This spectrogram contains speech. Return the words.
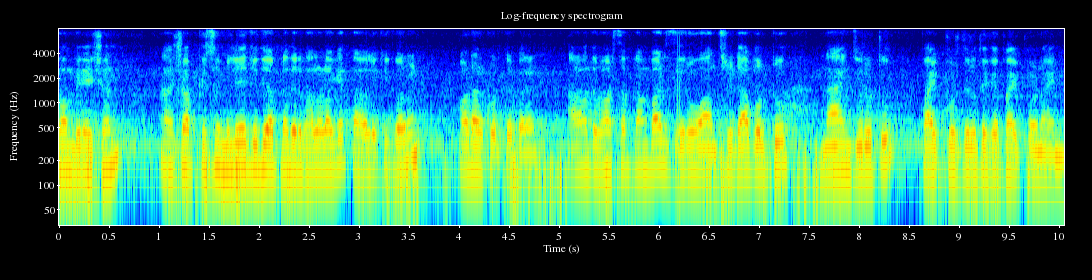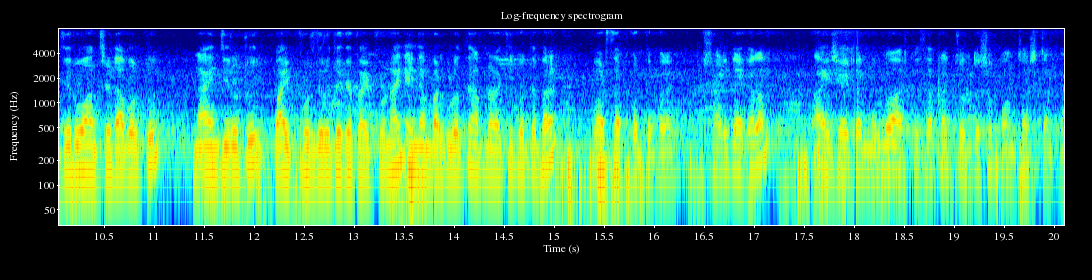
কম্বিনেশন সব কিছু মিলিয়ে যদি আপনাদের ভালো লাগে, তাহলে কি করবেন? অর্ডার করতে পারেন। আমাদের WhatsApp number zero one three double two nine zero two five four zero থেকে five four nine zero one three double two nine zero two five four zero থেকে ফাইভ ফোর নাইন এই নাম্বারগুলোতে আপনারা কী করতে পারেন? হোয়াটসঅ্যাপ করতে পারেন। শাড়ি দেখালাম। আর এই শাড়িটার মূল্য আসতেছে আপনার চোদ্দোশো পঞ্চাশ টাকা।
